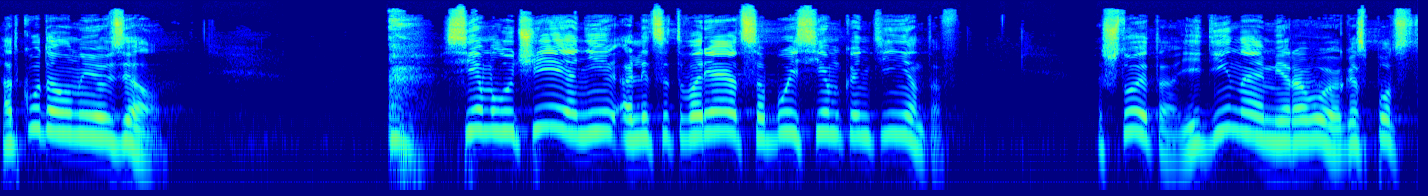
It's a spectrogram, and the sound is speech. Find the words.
Откуда он ее взял? Семь лучей, они олицетворяют собой семь континентов. Что это? Единое мировое господство.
